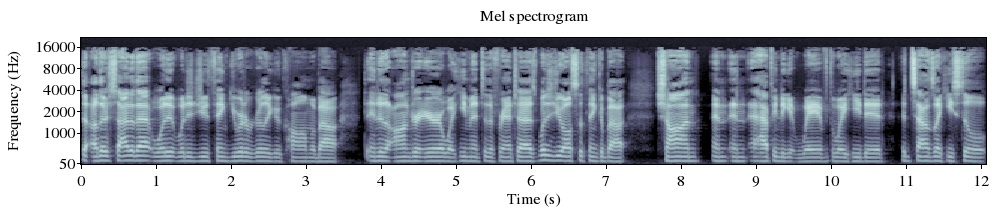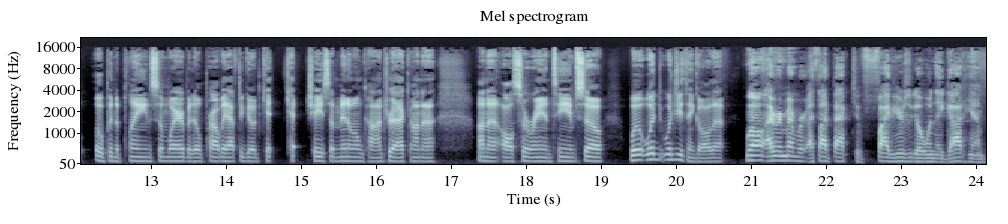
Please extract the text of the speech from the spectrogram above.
the other side of that. What did, what did you think? You wrote a really good column about the end of the Andre era, what he meant to the franchise. What did you also think about Shaun and and having to get waived the way he did? It sounds like he's still open to playing somewhere, but he'll probably have to go chase a minimum contract on a on an also ran team. So, what what what do you think all that? Well, I remember I thought back to five years ago when they got him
